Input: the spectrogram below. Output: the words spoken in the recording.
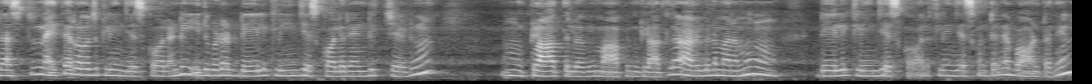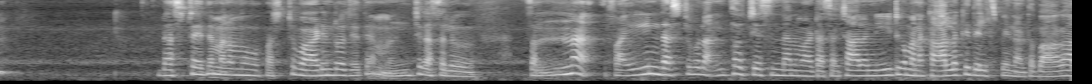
డస్ట్ని అయితే రోజు క్లీన్ చేసుకోవాలండి. ఇది కూడా డైలీ క్లీన్ చేసుకోవాలి రెండు ఇచ్చాడు. క్లాత్లు అవి మాపింగ్ క్లాత్లు అవి కూడా మనము డైలీ క్లీన్ చేసుకోవాలి. క్లీన్ చేసుకుంటేనే బాగుంటుంది. డస్ట్ అయితే మనము ఫస్ట్ వాడిన రోజైతే మంచిగా అసలు సన్న ఫైన్ డస్ట్ కూడా అంతా వచ్చేసింది అనమాట అసలు చాలా నీట్గా మన కాళ్ళకి తెలిసిపోయింది. అంత బాగా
